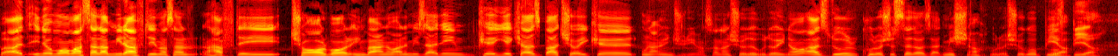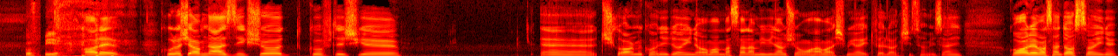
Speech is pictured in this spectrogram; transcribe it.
بعد اینو ما مثلا می‌رفتیم مثلا هفته ای چهار بار این برنامه رو می‌زدیم که یکی از بچههایی که اونم اینجوری مثلا شده بود و اینا از دور کوروش رو صدا زد میشناخت کوروش رو گفت بیا. گفت بیا. گفت بیا. آره کوروش هم نزدیک شد گفتش که چیکار می‌کنید و اینا؟ من مثلا می‌بینم شما همش میایید فلان چیزو می‌زنید. گفت آره مثلا داستان اینه.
